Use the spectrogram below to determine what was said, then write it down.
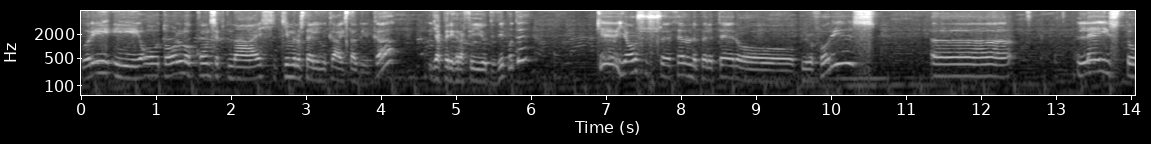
μπορεί η, ο, το όλο concept να έχει κείμενο στα ελληνικά ή στα αγγλικά για περιγραφή ή οτιδήποτε και για όσους ε, θέλουν περαιτέρω πληροφορίες ε, λέει στο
